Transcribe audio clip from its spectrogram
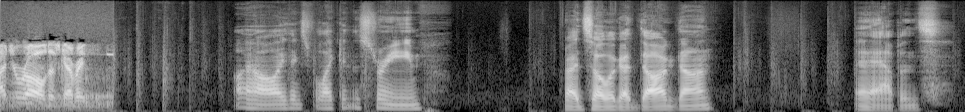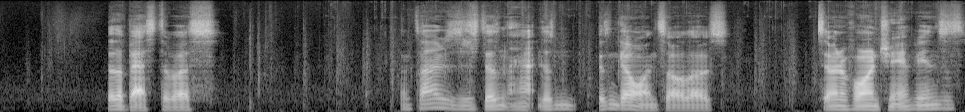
Roger roll, Discovery. Hi Holly, thanks for liking the stream. Ride solo got dogged on. It happens. They're the best of us. Sometimes it just doesn't ha doesn't doesn't go on solos. Seven and four on champions.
